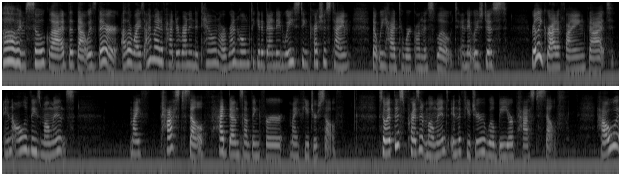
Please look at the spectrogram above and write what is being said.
Oh, I'm so glad that that was there. Otherwise, I might have had to run into town or run home to get a band aid, wasting precious time that we had to work on this float. And it was just really gratifying that in all of these moments, my past self had done something for my future self. So, at this present moment in the future will be your past self. How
